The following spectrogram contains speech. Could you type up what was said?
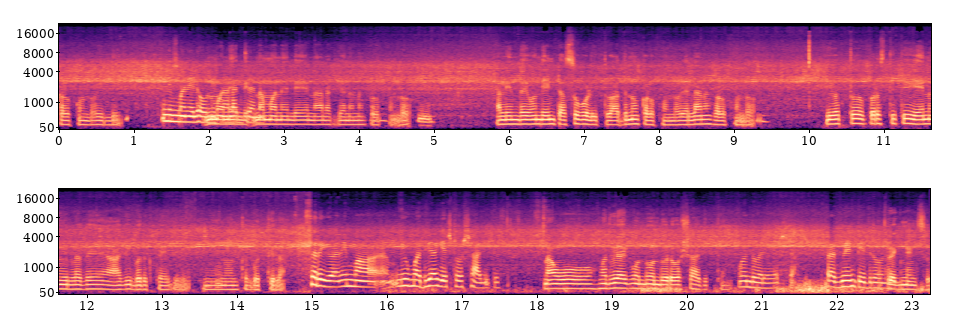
ಕಳ್ಕೊಂಡು ಇಲ್ಲಿ. ನಿಮ್ಮ ಮನೇಲಿ ಮನೆಯಲ್ಲಿ ನಮ್ಮ ಮನೇಲಿ ನಾಲ್ಕು ಜನನ ಕಳ್ಕೊಂಡು. ಅಲ್ಲಿಂದ ಒಂದು ಎಂಟು ಹಸುಗಳಿತ್ತು ಅದನ್ನು ಕಳ್ಕೊಂಡು ಎಲ್ಲನ ಕಳ್ಕೊಂಡು. ಇವತ್ತು ಪರಿಸ್ಥಿತಿ ಏನೂ ಇಲ್ಲದೆ ಆಗಿ ಬದುಕ್ತಾ ಇದ್ದೀವಿ. ಏನು ಅಂತ ಗೊತ್ತಿಲ್ಲ. ಸರ್ ಈಗ ನಿಮ್ಮ ನೀವು ಮದುವೆಯಾಗಿ ಎಷ್ಟು ವರ್ಷ ಆಗಿತ್ತು ಸರ್? ನಾವು ಮದುವೆಯಾಗಿ ಒಂದು ಒಂದೂವರೆ ವರ್ಷ ಆಗಿತ್ತು. ಒಂದೂವರೆ ವರ್ಷ. ಪ್ರೆಗ್ನೆಂಟ್ ಇದ್ರು pregnancy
